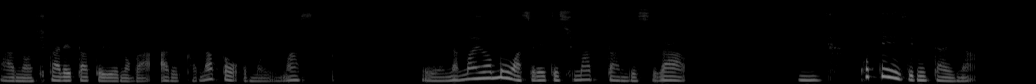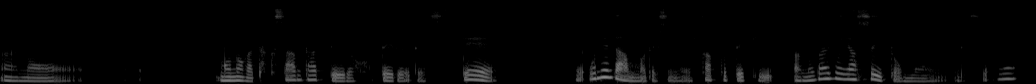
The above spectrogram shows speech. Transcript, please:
あの惹かれたというのがあるかなと思います、えー、名前はもう忘れてしまったんですが、うん、コテージみたいな、あの、ものがたくさん立っているホテルでして、お値段もですね、比較的、あの、だいぶ安いと思うんですよね。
